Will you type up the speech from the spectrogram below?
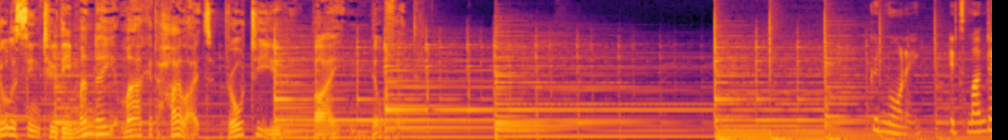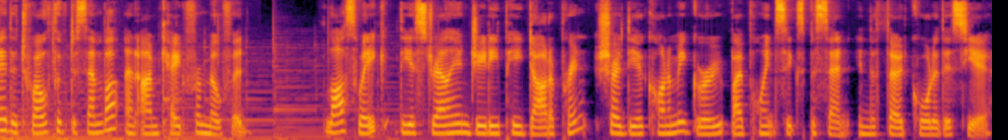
You're listening to the Monday Market Highlights brought to you by Milford. Good morning. It's Monday, the 12th of December, and I'm Kate from Milford. Last week, the Australian GDP data print showed the economy grew by 0.6% in the third quarter this year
